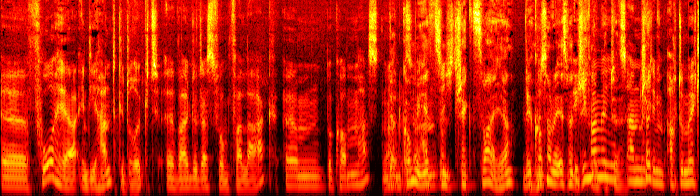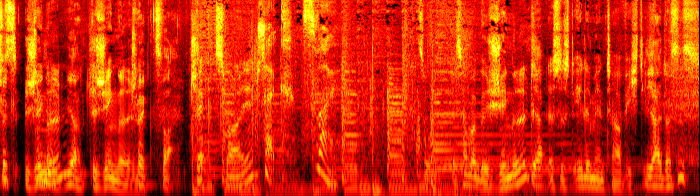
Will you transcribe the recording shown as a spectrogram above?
äh, vorher in die Hand gedrückt, äh, weil du das vom Verlag ähm, bekommen hast. Ne? Dann kommen wir jetzt zum Ansicht. Check 2, ja? Wir kommen, erst mit ich Jingle, fange bitte. jetzt an mit Check- dem. Ach, du möchtest Check- jingeln? Ja, Jingeln. Check 2. Check 2. Check 2. So, jetzt haben wir gejingelt. Ja. Das ist elementar wichtig. Ja, das ist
